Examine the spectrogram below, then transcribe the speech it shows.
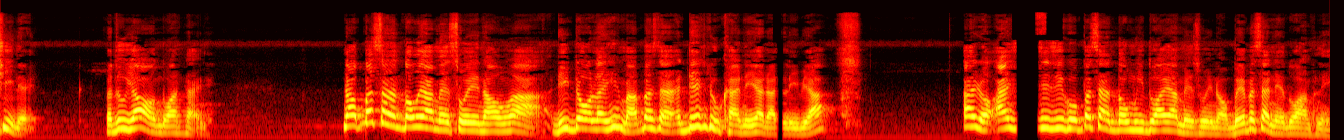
ရှိလဲဘယ်သူရောက်အောင်သွားနိုင်လဲနောက်ပတ်စံသုံးရမယ်ဆိုရင်တော့ကဒီဒေါ်လာဟင်းမှာပတ်စံအတင်းလှူခံနေရတာလေဗျာအဲ့တော့ ICC ကိုပတ်စံသုံးပြီးသွားရမယ်ဆိုရင်တော့ဘယ်ပတ်စံနဲ့သွားမလဲ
